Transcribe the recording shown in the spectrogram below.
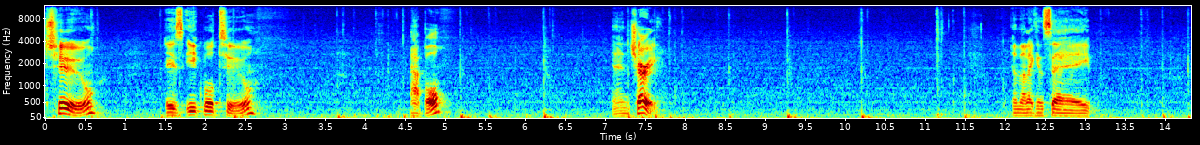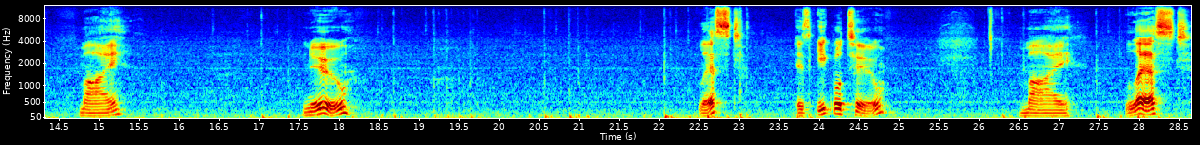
2 is equal to apple and cherry. And then I can say my new list is equal to my list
